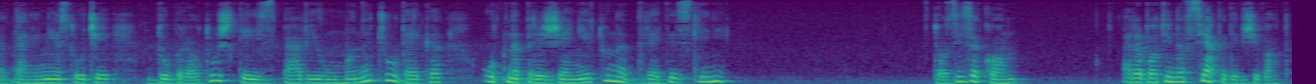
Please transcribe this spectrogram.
В дадения случай доброто ще избави ума на човека от напрежението на двете злини. Този закон работи навсякъде в живота.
